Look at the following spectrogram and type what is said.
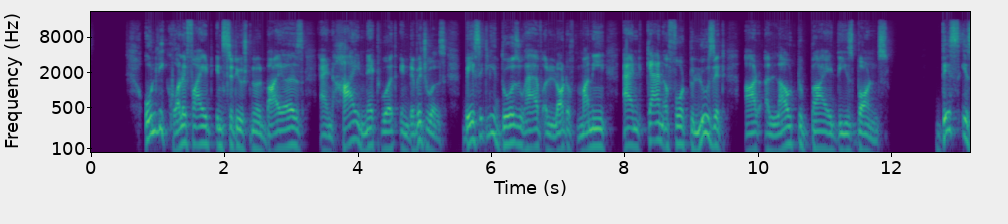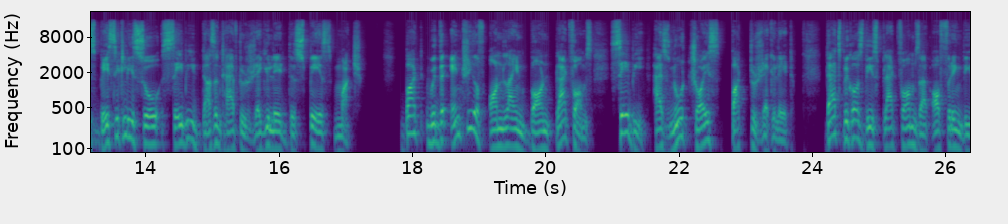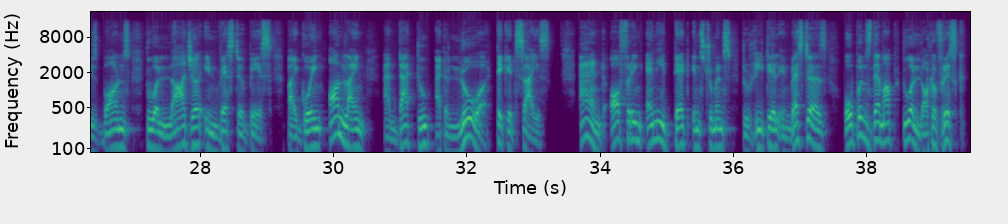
Only qualified institutional buyers and high net worth individuals, basically those who have a lot of money and can afford to lose it, are allowed to buy these bonds. This is basically so SEBI doesn't have to regulate this space much. But with the entry of online bond platforms, SEBI has no choice but to regulate. That's because these platforms are offering these bonds to a larger investor base by going online and that too at a lower ticket size. And offering any debt instruments to retail investors opens them up to a lot of risk.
